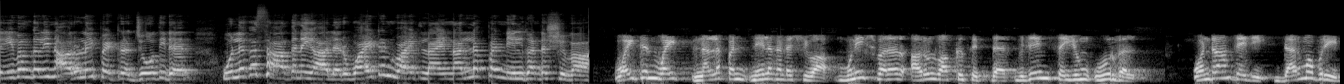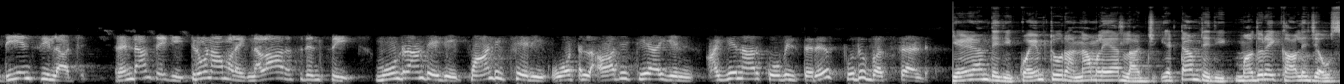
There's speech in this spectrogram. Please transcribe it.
தெய்வங்களின் அருளை பெற்ற ஜோதிடர் உலக சாதனையாளர் white and white line Nallappan Neelkanta Siva. White and white Nallappan Neelakanta Siva Muneeswarar அருள் வாக்கு சித்தர் விஜயம் செய்யும் ஊர்கள். ஒன்றாம் தேதி தர்மபுரி டிஎன்சி லாட்ஜ் இரண்டாம் தேதி திருவண்ணாமலை நலா ரெசிடென்சி. மூன்றாம் தேதி பாண்டிச்சேரி ஓட்டல் ஆதித்யா இன் ஐயனார் கோவில் தெரு புது பஸ் ஸ்டாண்ட். ஏழாம் தேதி கோயம்புத்தூர் அண்ணாமலையார் லாட்ஜ் எட்டாம் தேதி மதுரை காலேஜ் ஹவுஸ்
